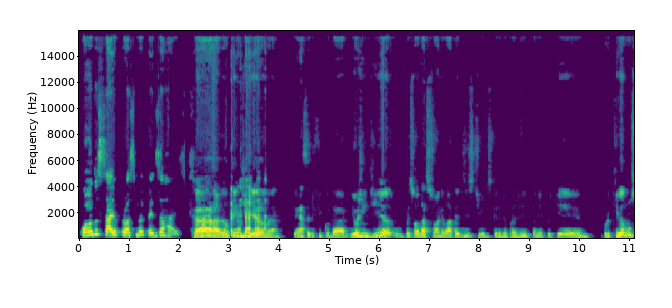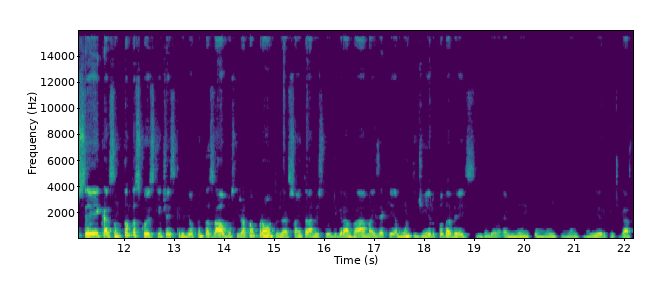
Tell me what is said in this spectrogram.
Quando sai o próximo EP dos Arrais? Cara, não tem dinheiro, né? Tem essa dificuldade. E hoje em dia, o pessoal da Sony lá até desistiu de escrever pra gente também, porque. Porque eu não sei, cara, são tantas coisas que a gente já escreveu, tantos álbuns que já estão prontos já. É só entrar no estúdio e gravar, mas é que é muito dinheiro toda vez, entendeu? É muito, muito, muito dinheiro que a gente gasta.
